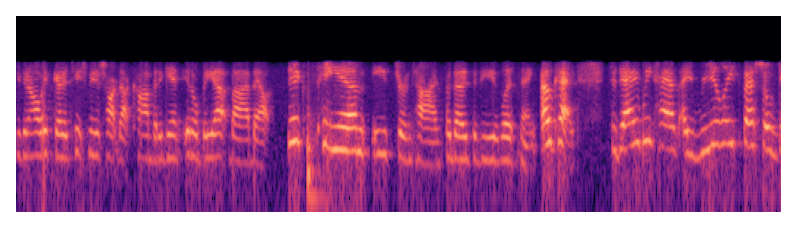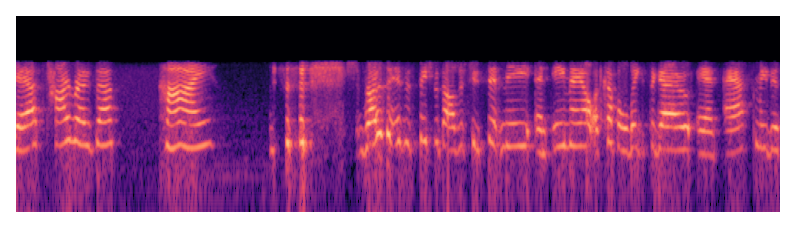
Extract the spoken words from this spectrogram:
you can always go to teachmetotalk.com. But again, it'll be up by about 6 p.m. Eastern time for those of you listening. Okay, today we have a really special guest. Hi, Rosa. Hi. Rosa is a speech pathologist who sent me an email a couple of weeks ago and asked me this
